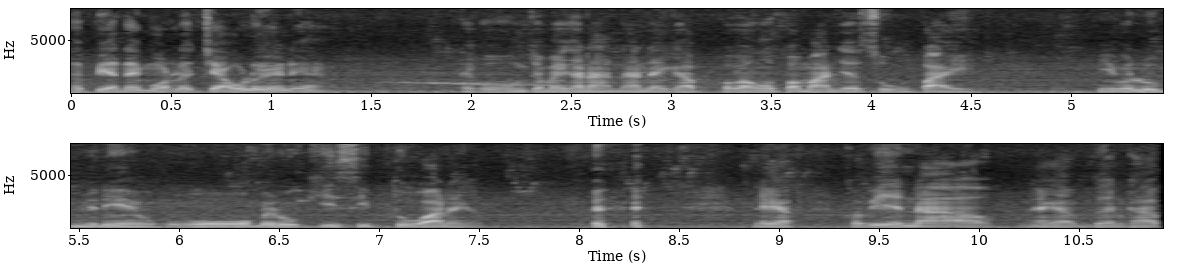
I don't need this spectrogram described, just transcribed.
ถ้าเปลี่ยนได้หมดแล้วแจ๋วเลยเนี่ย แต่ก็คงจะไม่ขนาดนั้นนะครับ เพราะว่างบประมาณจะสูงไป มีวอลลุ่มอยู่นี่ โอ้โห ไม่รู้กี่สิบตัวนะครับ นะครับ ก็พิจารณาเอา นะครับเพื่อนครับ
